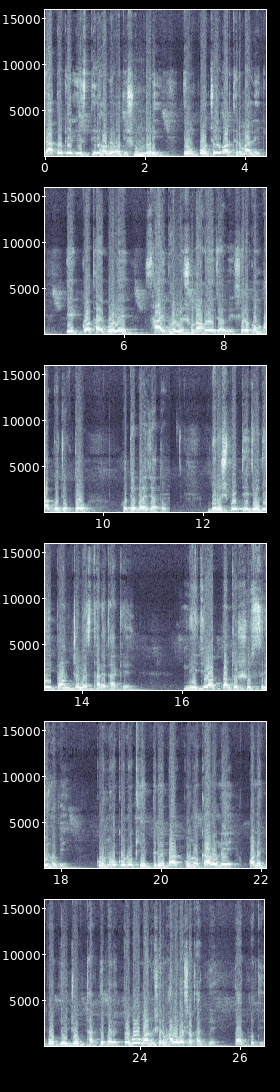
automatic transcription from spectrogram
জাতকের স্ত্রী হবে অতি সুন্দরী এবং প্রচুর অর্থের মালিক। এক কথায় বলে, ছাই ধরলে সোনা হয়ে যাবে, সেরকম ভাগ্যযুক্ত হতে পারে জাতক। বৃহস্পতি যদি পঞ্চম স্থানে থাকে, নিজে অত্যন্ত সুশ্রী হবে। কোনো কোনো ক্ষেত্রে বা কোনো কারণে অনেক পত্নীর যোগ থাকতে পারে, তবুও মানুষের ভালোবাসা থাকবে তার প্রতি।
